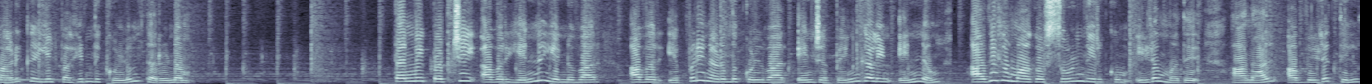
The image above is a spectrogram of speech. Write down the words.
படுக்கையில் பகிர்ந்து கொள்ளும் தருணம். தன்னை பற்றி அவர் என்ன எண்ணுவார்? அவர் எப்படி நடந்து கொள்வார் என்ற பெண்களின் எண்ணம் அதிகமாக சூழ்ந்திருக்கும் இடம் அது. ஆனால் அவ்விடத்தில்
